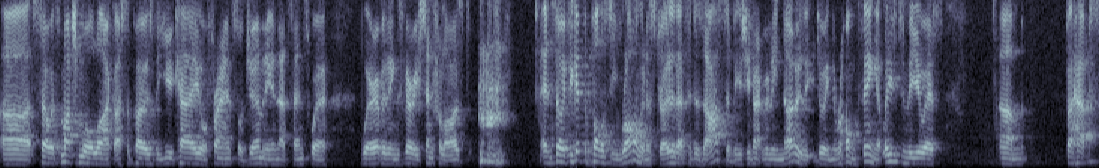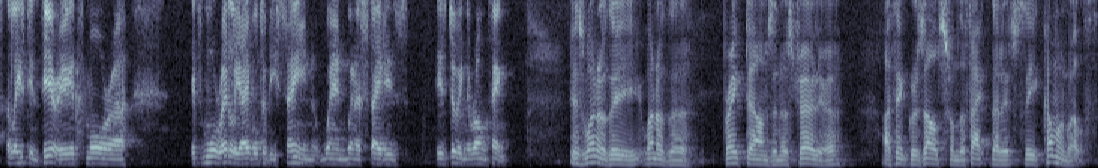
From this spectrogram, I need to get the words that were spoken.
Uh, so it's much more like, I suppose, the UK or France or Germany in that sense, where where everything's very centralized. and so if you get the policy wrong in Australia, that's a disaster because you don't really know that you're doing the wrong thing. At least in the US, um, perhaps at least in theory, it's more uh, it's more readily able to be seen when when a state is is doing the wrong thing. Is one of the one of the breakdowns in Australia, I think, results from the fact that it's the Commonwealth,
